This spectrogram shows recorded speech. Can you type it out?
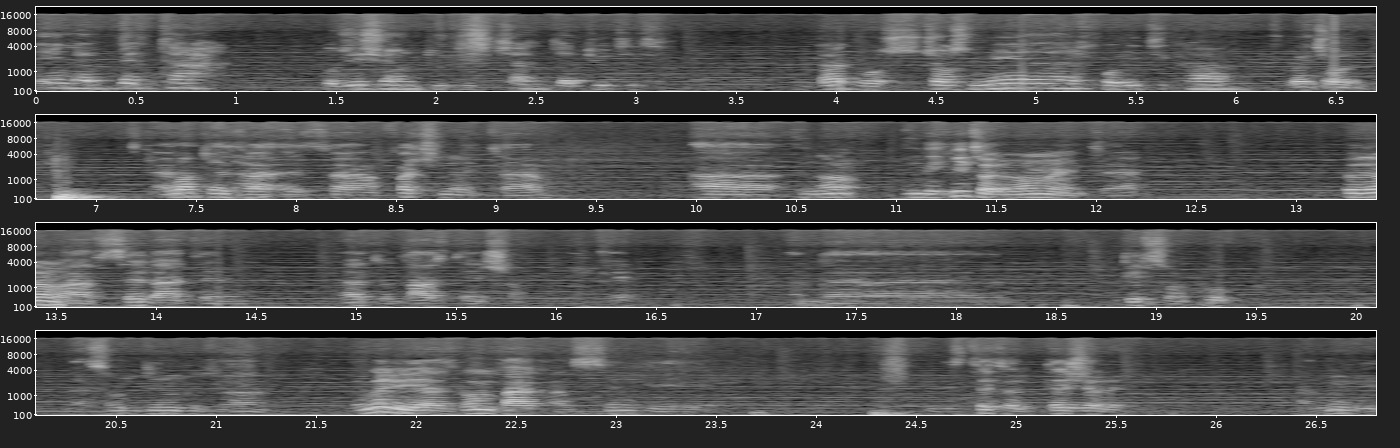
in a better position to discharge their duties. That was just mere political rhetoric. Uh, Nothing it's, uh, it's uh, unfortunate. Uh, uh, you know, in the heat of the moment, uh, President has said that um, that douse tension, okay, and uh, give some hope that something good will happen. Maybe he has gone back and seen the the state of treasury, and maybe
